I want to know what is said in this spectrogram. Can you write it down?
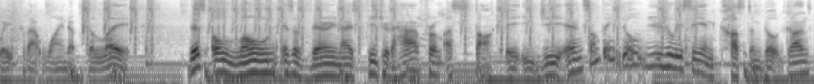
wait for that wind-up delay. This alone is a very nice feature to have from a stock AEG and something you'll usually see in custom built guns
